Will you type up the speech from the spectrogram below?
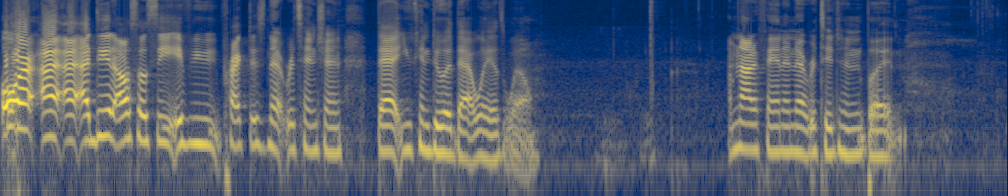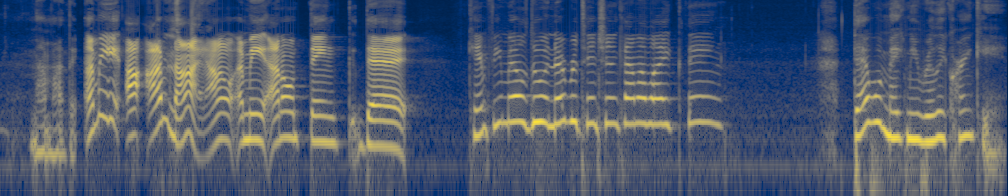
Or I, I, I did also see if you practice nut retention that you can do it that way as well. I'm not a fan of nut retention, but not my thing. I mean, I, am not. I don't. I mean, I don't think that can females do a nut retention kind of like thing. That would make me really cranky.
